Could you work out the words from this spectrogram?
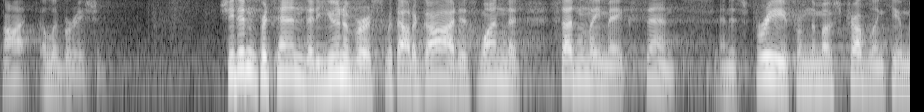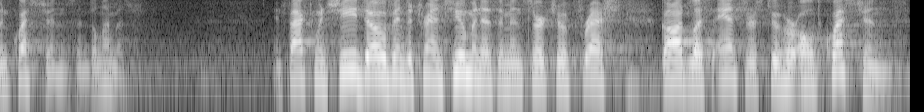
not a liberation. She didn't pretend that a universe without a God is one that suddenly makes sense and is free from the most troubling human questions and dilemmas. In fact, when she dove into transhumanism in search of fresh, godless answers to her old questions,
